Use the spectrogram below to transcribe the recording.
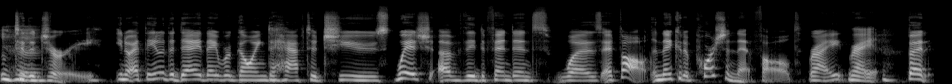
mm-hmm. to the mm-hmm. jury. You know, at the end of the day, they were going to have to choose which of the defendants was at fault, and they could apportion that fault, right? Right. But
